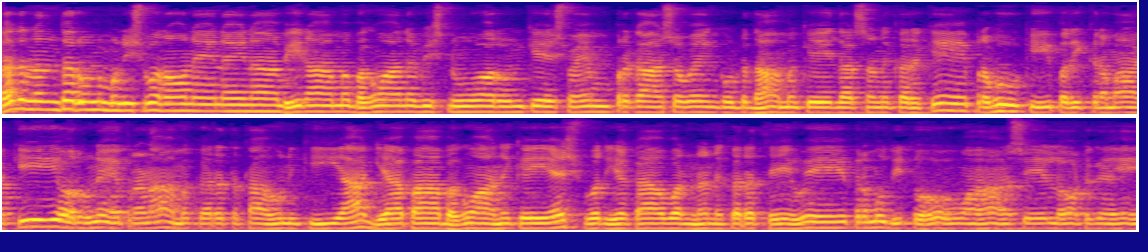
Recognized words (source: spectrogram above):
तदनंतर उन मुनीश्वरों ने नयनाभिराम भगवान विष्णु और उनके स्वयं प्रकाश वैकुंठ धाम के दर्शन करके प्रभु की परिक्रमा की और उन्हें प्रणाम कर तथा उनकी आज्ञा पा भगवान के ऐश्वर्य का वर्णन करते हुए प्रमुदित हो वहाँ से लौट गए।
